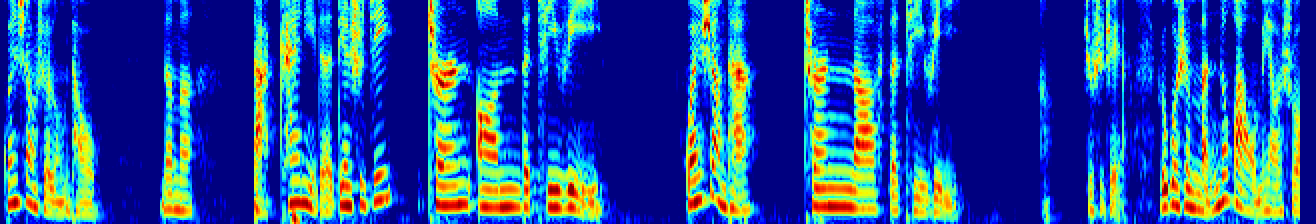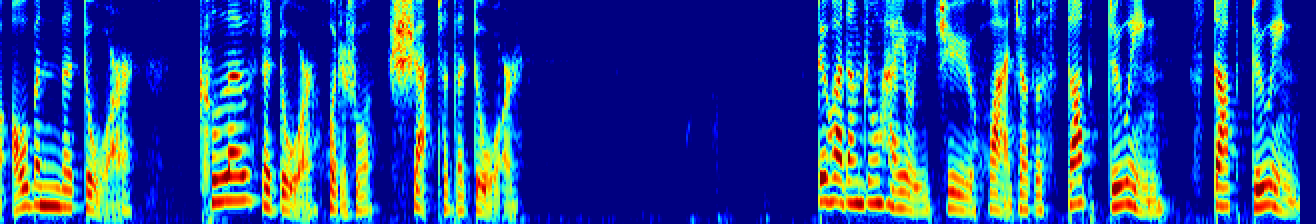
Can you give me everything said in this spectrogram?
关上水龙头。那么，打开你的电视机，turn on the TV，关上它，turn off the TV。啊，就是这样。如果是门的话，我们要说 open the door，close the door，或者说 shut the door。对话当中还有一句话叫做 stop doing，stop doing。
